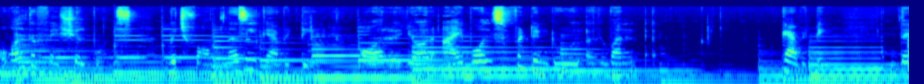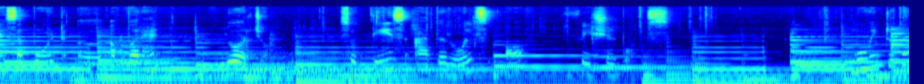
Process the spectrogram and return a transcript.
all the facial bones, which form nasal cavity or your eyeballs fit into one cavity. They support uh, upper and lower jaw. So these are the roles of facial bones Moving to the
